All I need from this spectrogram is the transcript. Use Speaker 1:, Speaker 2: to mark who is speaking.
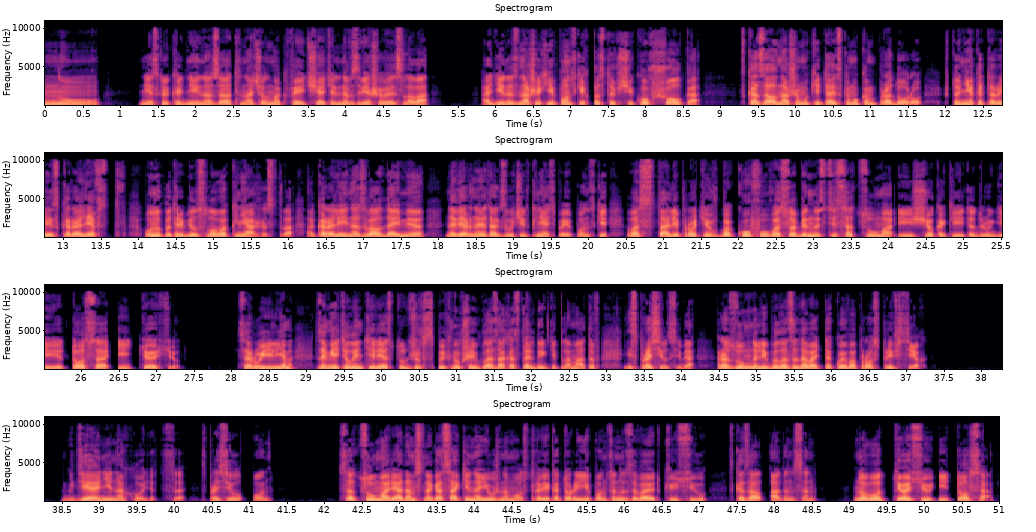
Speaker 1: Ну, несколько дней назад, начал Макфей, тщательно взвешивая слова, один из наших японских поставщиков шелка сказал нашему китайскому компрадору, что некоторые из королевств он употребил слово «княжество», а королей назвал даймё, наверное, так звучит князь по-японски, восстали против Бакуфу, в особенности Сацума и еще какие-то другие, Тоса и Тёсю. Сэр Уильям заметил интерес, тут же вспыхнувший в глазах остальных дипломатов, и спросил себя, разумно ли было задавать такой вопрос при всех. «Где они находятся?» — спросил он. Сацума рядом с Нагасаки на Южном острове, который японцы называют Кюсю, сказал Адамсон. Но вот Тёсю и Тоса...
